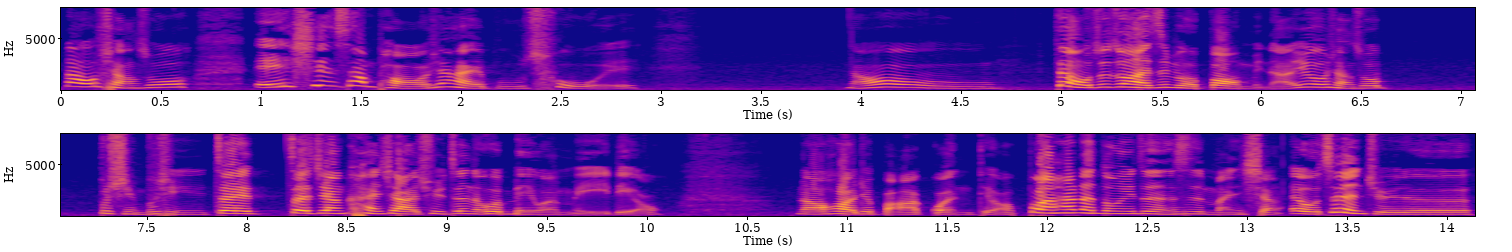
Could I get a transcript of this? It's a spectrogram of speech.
那我想说，诶，线上跑好像还不错诶。然后，但我最终还是没有报名啊，因为我想说，不行不行，再再这样看下去，真的会没完没了。然后后来就把它关掉，不然它那东西真的是蛮香。哎，我真的觉得，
